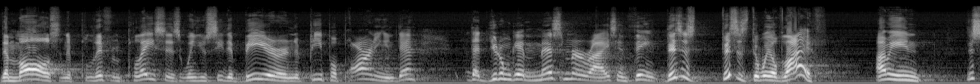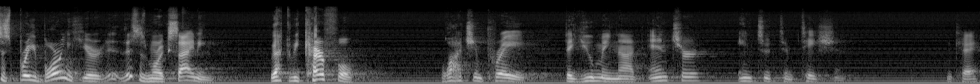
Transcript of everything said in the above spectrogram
the malls and the different places, when you see the beer and the people partying and then that you don't get mesmerized and think this is this is the way of life. I mean, this is pretty boring here. This is more exciting. We have to be careful. Watch and pray that you may not enter into temptation. Okay?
